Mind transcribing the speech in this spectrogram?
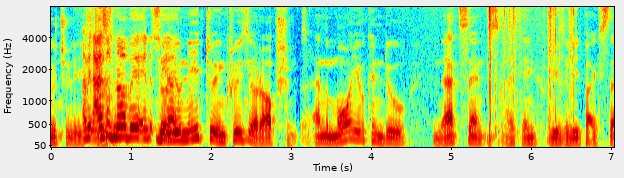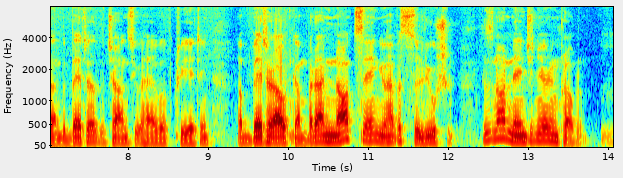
mutually I mean, as of now, we're in, So we you need to increase your options. Right. And the more you can do in that sense, I think, vis-a-vis -vis Pakistan, the better the chance you have of creating a better outcome. But I'm not saying you have a solution. This is not an engineering problem. Mm.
